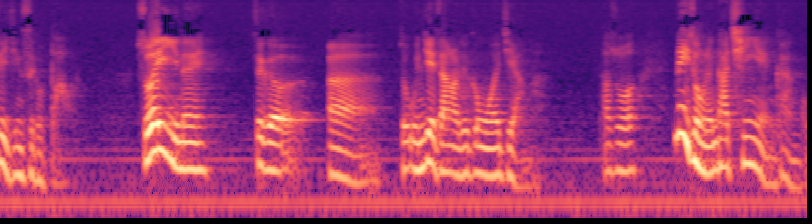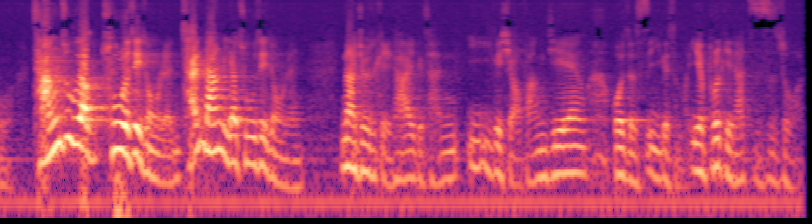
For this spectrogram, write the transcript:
这已经是个宝了。所以呢，这个呃，这文界长老就跟我讲啊，他说那种人他亲眼看过，常住要出了这种人，禅堂里要出这种人，那就是给他一个禅一一个小房间，或者是一个什么，也不是给他指示做了，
